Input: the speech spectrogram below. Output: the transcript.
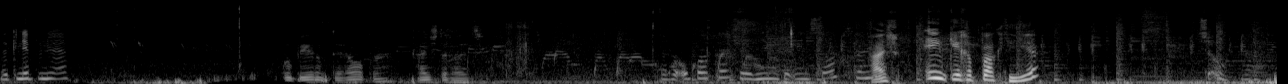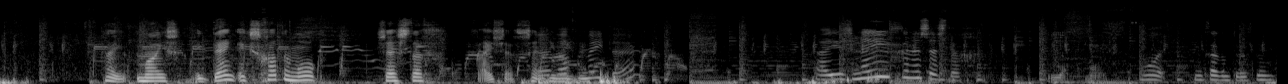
We knippen nu even. Probeer hem te helpen. Hij is eruit. Even oppakken, zodat niemand erin stapt. Hij is één keer gepakt hier. Zo. Hey, mais. Ik denk, ik schat hem op 60, 65 We hebben wel centimeter. vermeten, hè? Hij is 69. Ja, mooi. Mooi. Nu ga ik hem terug doen.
